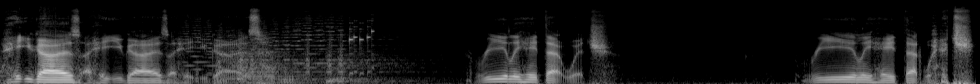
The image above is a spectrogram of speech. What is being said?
I hate you guys, I hate you guys, I hate you guys. Really hate that witch. Really hate that witch.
